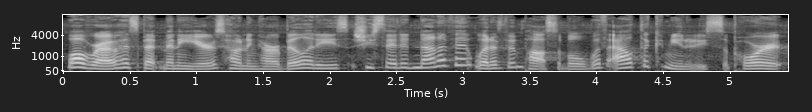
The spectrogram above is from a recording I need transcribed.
While Rowe has spent many years honing her abilities, she stated none of it would have been possible without the community's support.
